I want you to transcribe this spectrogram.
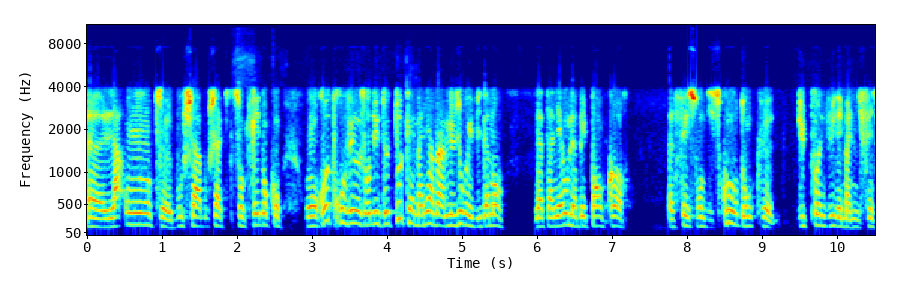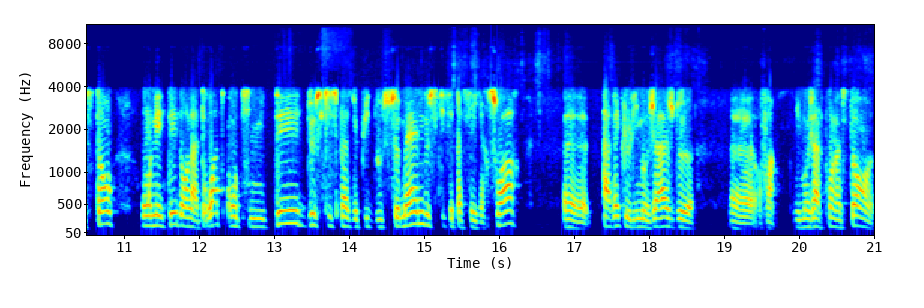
euh, la honte, Boucha, Boucha qui sont créés. Donc on, on retrouvait aujourd'hui de toutes les manières, dans la mesure où évidemment Netanyahou n'avait pas encore fait son discours, donc du point de vue des manifestants, on était dans la droite continuité de ce qui se passe depuis 12 semaines, de ce qui s'est passé hier soir, avec le limogeage de, enfin, limogeage pour l'instant,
